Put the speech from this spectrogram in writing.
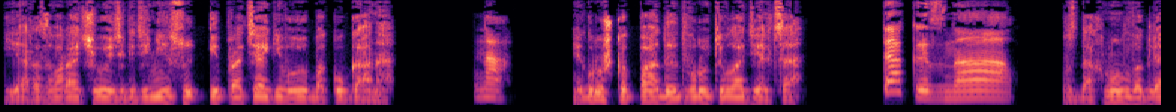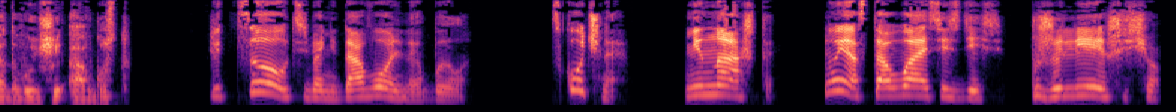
Я разворачиваюсь к Денису и протягиваю бакугана. «На». Игрушка падает в руки владельца. «Так и знал», — вздохнул выглядывающий Август. «Лицо у тебя недовольное было. Скучное. Не наш ты. Ну и оставайся здесь. Пожалеешь еще.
